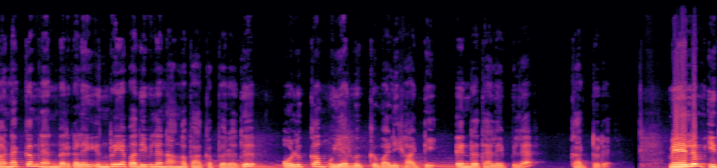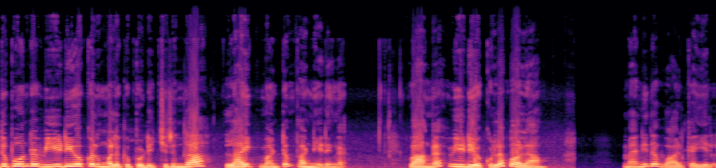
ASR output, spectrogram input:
வணக்கம் நண்பர்களே இன்றைய பதிவில் நாங்கள் பார்க்க போகிறது ஒழுக்கம் உயர்வுக்கு வழிகாட்டி என்ற தலைப்பில் கட்டுரை. மேலும் இது போன்ற வீடியோக்கள் உங்களுக்கு பிடிச்சிருந்தா லைக் மட்டும் பண்ணிடுங்க. வாங்க வீடியோக்குள்ளே போகலாம் மனித வாழ்க்கையில்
